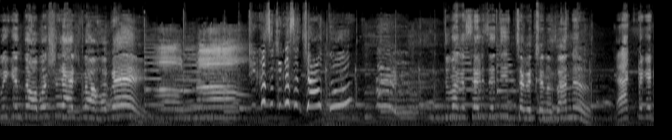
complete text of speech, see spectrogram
তুমি কিন্তু অবশ্যই আসবা হবে? ঠিক আছে ঠিক আছে যাও তো। তোমাকে ছেড়ে যেতে ইচ্ছা করছে না জানো? এক প্যাকেট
